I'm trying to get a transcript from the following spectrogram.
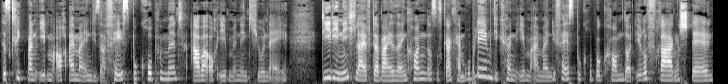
das kriegt man eben auch einmal in dieser Facebook-Gruppe mit, aber auch eben in den QA. Die, die nicht live dabei sein konnten, das ist gar kein Problem. Die können eben einmal in die Facebook-Gruppe kommen, dort ihre Fragen stellen.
